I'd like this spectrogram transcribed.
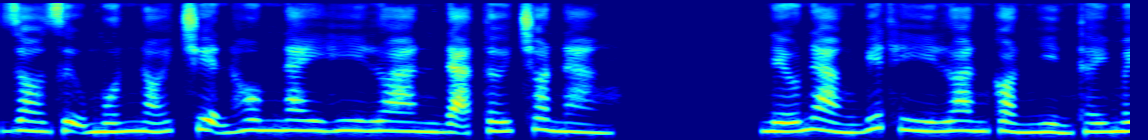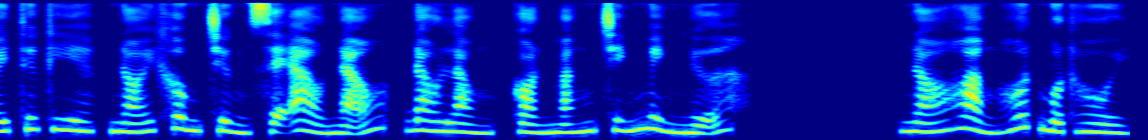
do dự muốn nói chuyện hôm nay Hy Loan đã tới cho nàng. Nếu nàng biết Hy Loan còn nhìn thấy mấy thứ kia, nói không chừng sẽ ảo não, đau lòng, còn mắng chính mình nữa. Nó hoảng hốt một hồi,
